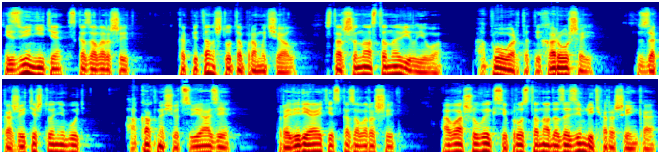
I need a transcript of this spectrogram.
«Извините», — сказал Рашид. Капитан что-то промычал. Старшина остановил его. «А повар-то ты хороший. Закажите что-нибудь. А как насчет связи?» «Проверяйте», — сказал Рашид. «А вашу Векси просто надо заземлить хорошенько.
